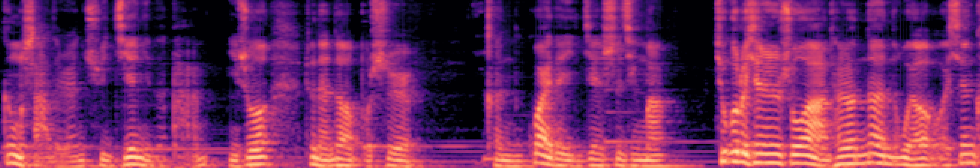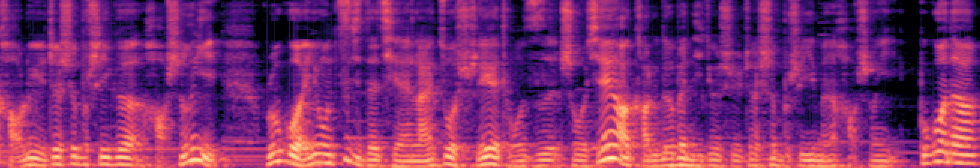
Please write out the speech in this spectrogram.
更傻的人去接你的盘。你说这难道不是很怪的一件事情吗？邱国禄先生说啊，他说那我要我先考虑这是不是一个好生意。如果用自己的钱来做实业投资，首先要考虑的问题就是这是不是一门好生意。不过呢。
